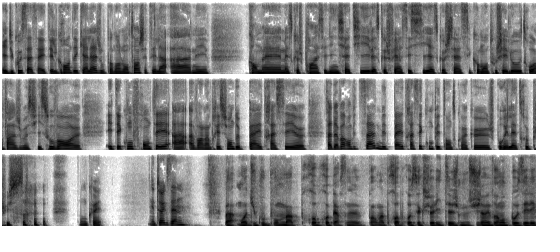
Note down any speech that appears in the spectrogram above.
Et du coup ça, ça a été le grand décalage où pendant longtemps j'étais là, ah mais quand même, est-ce que je prends assez d'initiative? Est-ce que je fais assez ci? Est-ce que je sais assez comment toucher l'autre? Ou enfin, je me suis souvent euh, été confrontée à avoir l'impression de pas être assez, euh, enfin d'avoir envie de ça, mais de pas être assez compétente, quoi, que je pourrais l'être plus. Donc ouais. Et toi, Xan Bah, moi, du coup, pour ma propre personne, pour ma propre sexualité, je me suis jamais vraiment posé les,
